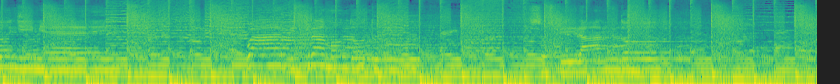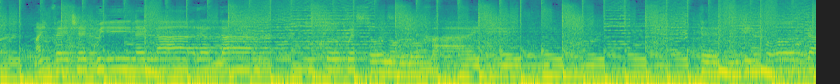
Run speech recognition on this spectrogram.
sogni miei guardi il tramonto tu, sospirando, ma invece qui nella realtà tutto questo non lo fai. E non ti importa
